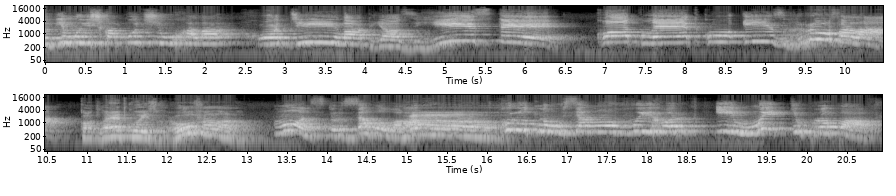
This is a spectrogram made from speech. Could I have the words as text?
Собі мишка почухала. хотіла б я з'їсти котлетку із груфала. Котлетку із груфала. Монстр заволав. Крутнувся, мов вихор, і миттю пропав.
